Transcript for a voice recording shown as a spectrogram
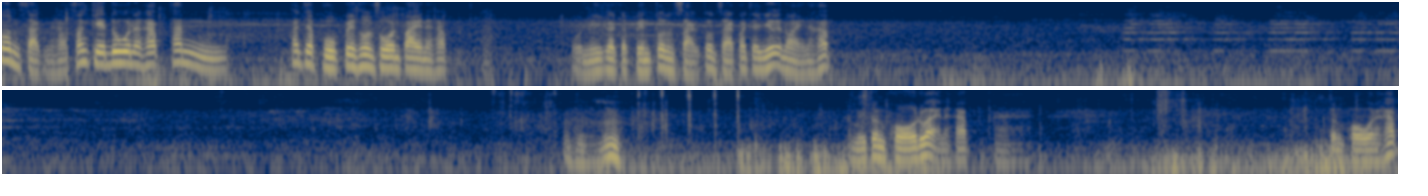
ต้นสักนะครับ สังเกตดูนะครับ ท่านท่านจะปลูกเป็นโซนๆไปนะครับโซนนี้ก็จะเป็นต้นสักต้นสักก็จะเยอะหน่อยนะครับอื มีต้นโพด้วยนะครับต้นโพนะครับ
